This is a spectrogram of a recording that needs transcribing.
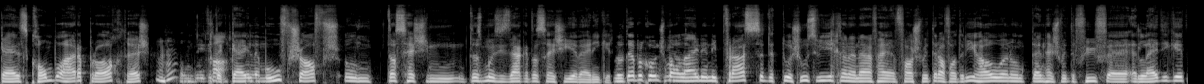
geiles Combo hergebracht hast mhm, und einen geilen Move schaffst und das hast im, das muss ich sagen, das hast du hier weniger. Weil du bekommst mal alleine in die Fresse, dann tust du ausweichen und dann fährst du wieder auf reinhauen und dann hast du wieder fünf äh, erledigt.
